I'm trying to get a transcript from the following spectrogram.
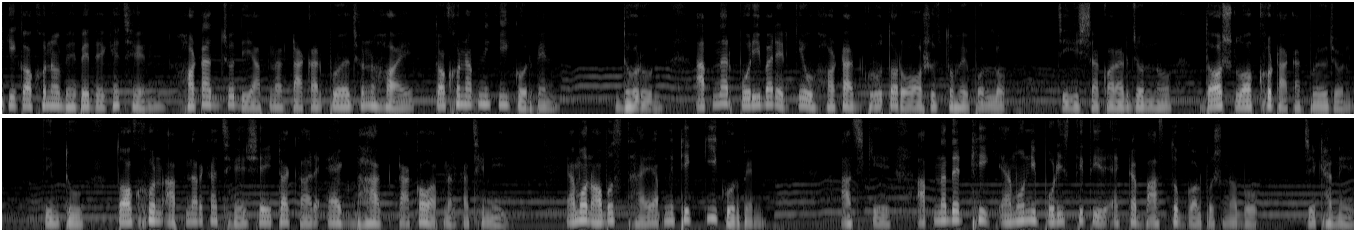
কি কখনো ভেবে দেখেছেন, হঠাৎ যদি আপনার টাকার প্রয়োজন হয়, তখন আপনি কি করবেন? ধরুন, আপনার পরিবারের কেউ হঠাৎ গুরুতর অসুস্থ হয়ে পড়ল। চিকিৎসা করার জন্য দশ লক্ষ টাকার প্রয়োজন। কিন্তু তখন আপনার কাছে সেই টাকার এক ভাগ টাকাও আপনার কাছে নেই। এমন অবস্থায় আপনি ঠিক কি করবেন? আজকে আপনাদের ঠিক এমনই পরিস্থিতির একটা বাস্তব গল্প শোনাবো। যেখানে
